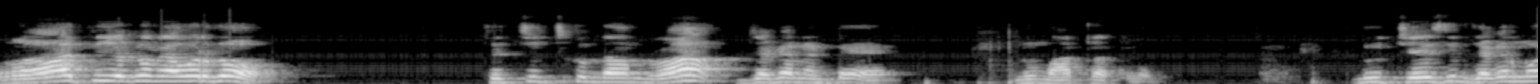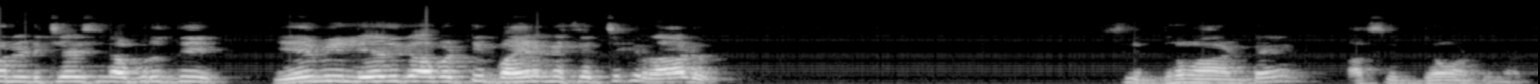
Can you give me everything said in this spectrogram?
రాతి యుగం ఎవరిదో? చర్చించుకుందాం రా జగన్ అంటే నువ్వు మాట్లాడలేదు. నువ్వు చేసిన జగన్మోహన్ రెడ్డి చేసిన అభివృద్ధి ఏమీ లేదు కాబట్టి బహిరంగ చర్చకి రాడు. సిద్ధమా అంటే అసిద్ధం అంటున్నాడు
